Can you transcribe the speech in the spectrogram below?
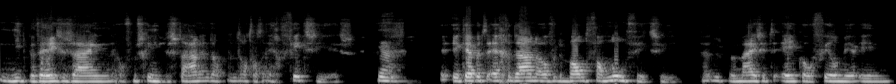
niet bewezen zijn of misschien niet bestaan en dat dat, dat echt fictie is. Ja, Ik heb het echt gedaan over de band van non-fictie. Dus bij mij zit de eco veel meer in.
